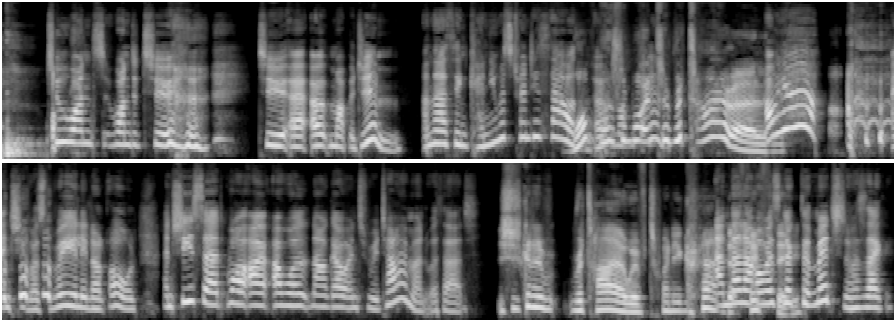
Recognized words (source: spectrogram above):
two ones wanted to to uh, open up a gym. And then I think, can you with twenty thousand? One person wanted to retire early. Oh yeah, and she was really not old. And she said, "Well, I, I will now go into retirement with that." She's going to retire with 20 grand. and then I always looked at Mitch and was like,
